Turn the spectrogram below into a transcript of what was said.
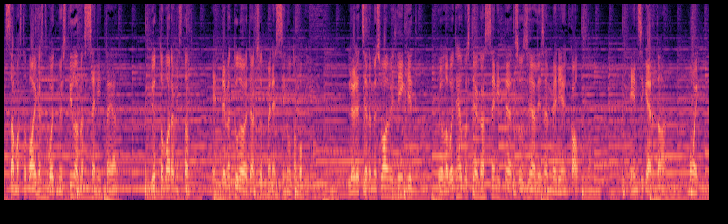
Samasta paikasta voit myös tilata senittäjät, jotta varmistat, etteivät tulevat jaksot mene sinulta ohi. Löydät sieltä myös valmiit linkit, joilla voit helposti jakaa senittäjät sosiaalisen median kautta. Ensi kertaan, moi!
